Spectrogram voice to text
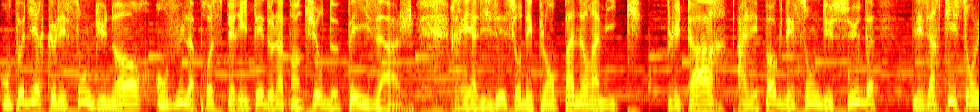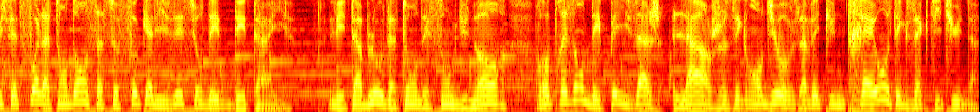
on peut dire que les Song du Nord ont vu la prospérité de la peinture de paysage, réalisée sur des plans panoramiques. Plus tard, à l'époque des Song du Sud, les artistes ont eu cette fois la tendance à se focaliser sur des détails. Les tableaux datant des Song du Nord représentent des paysages larges et grandioses avec une très haute exactitude.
